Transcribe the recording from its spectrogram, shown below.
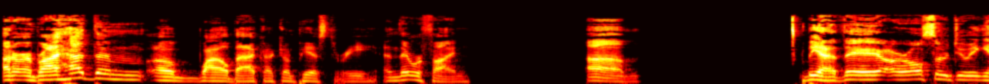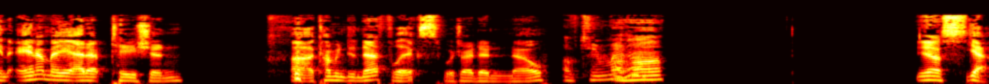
I don't remember. I had them a while back, like on PS3, and they were fine. Um, but yeah, they are also doing an anime adaptation, uh, coming to Netflix, which I didn't know. Of Tomb Uh Raider? huh. Yes. Yeah.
